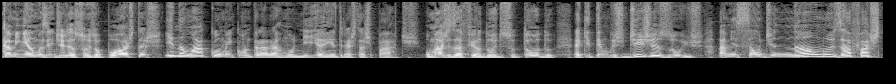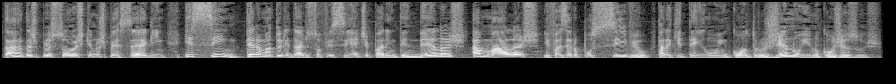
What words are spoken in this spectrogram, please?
Caminhamos em direções opostas e não há como encontrar harmonia entre estas partes. O mais desafiador disso tudo é que temos de Jesus a missão de não nos afastar das pessoas que nos perseguem e sim ter a maturidade suficiente para entendê-las, amá-las e fazer o possível para que tenham um encontro genuíno com Jesus.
